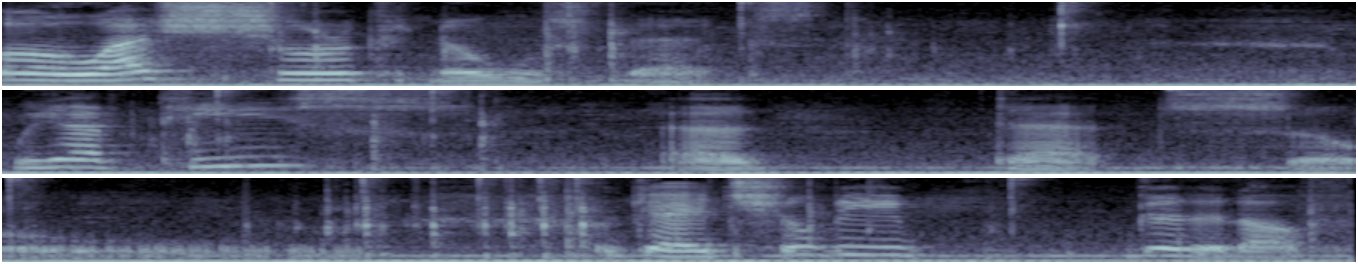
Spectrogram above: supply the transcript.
oh, I sure could know who's next. We have these and that, so... Okay, it should be good enough.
